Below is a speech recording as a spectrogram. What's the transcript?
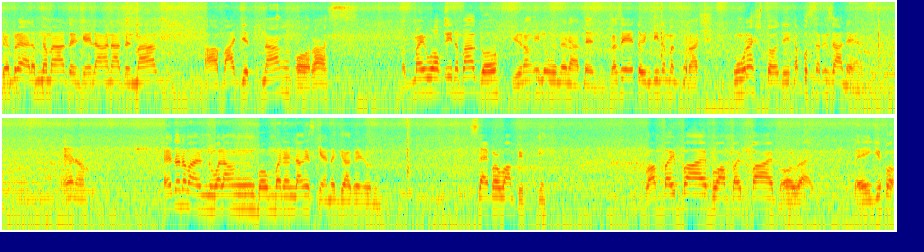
Siyempre, alam naman natin, kailangan natin mag ah, budget ng oras. Pag may walk-in na bago, yun ang inuuna natin. Kasi ito, hindi naman to rush. Kung rush to, di tapos na rin sana yan. Ayan o. Ito naman, walang bomba ng langis kaya naggagayon. Sniper 150. 155, 155, alright. Thank you po.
